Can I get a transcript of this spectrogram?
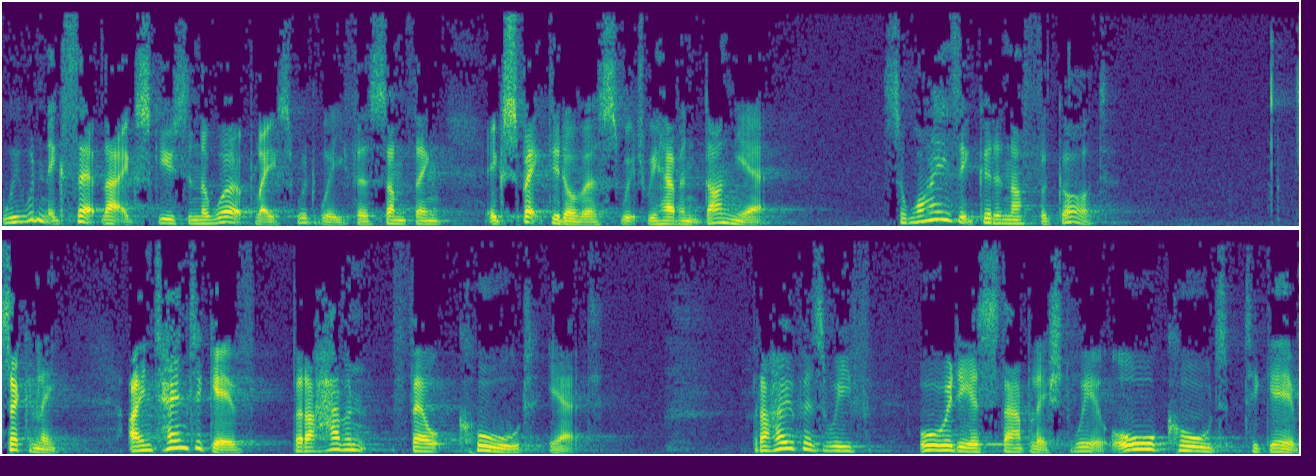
we wouldn't accept that excuse in the workplace, would we, for something expected of us which we haven't done yet? So, why is it good enough for God? Secondly, I intend to give, but I haven't felt called yet. But I hope, as we've already established, we're all called to give.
